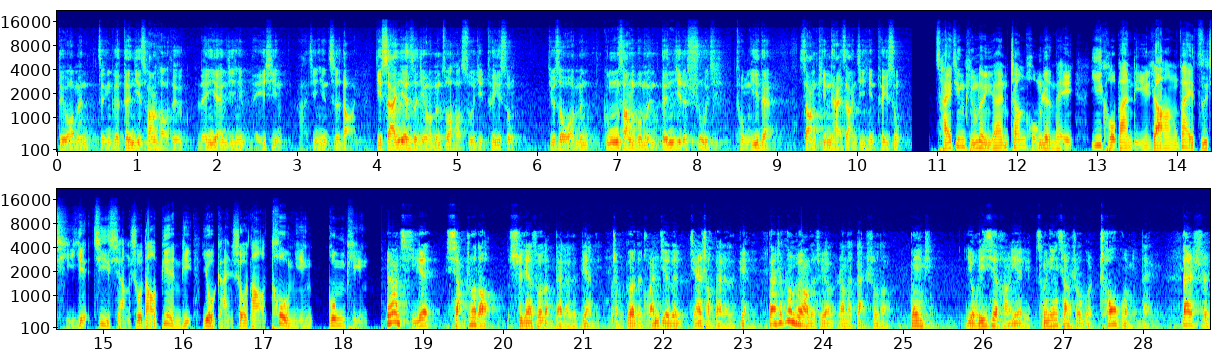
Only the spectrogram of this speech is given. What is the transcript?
对我们整个登记窗口这个人员进行培训啊，进行指导。第三件事情，我们做好数据推送，就是我们工商部门登记的数据统一的上平台上进行推送。财经评论员张红认为，一口办理让外资企业既享受到便利，又感受到透明。公平，要让企业享受到时间缩短带来的便利，整个的环节的减少带来的便利。但是更重要的是要让他感受到公平。有一些行业里曾经享受过超国民待遇，但是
